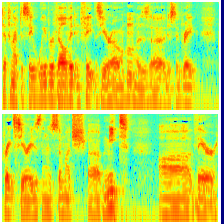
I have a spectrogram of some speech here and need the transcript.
definitely have to say Waver Velvet and Fate Zero Hmm. was uh, just a great, great series. And there's so much uh, meat uh, there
